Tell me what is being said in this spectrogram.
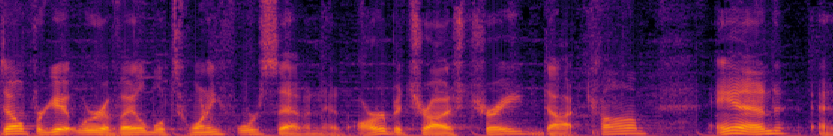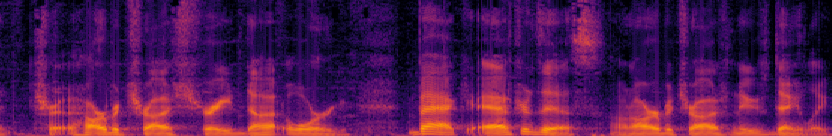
Don't forget we're available 24/7 at arbitragetrade.com and at tra- arbitragetrade.org. Back after this on Arbitrage News Daily.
